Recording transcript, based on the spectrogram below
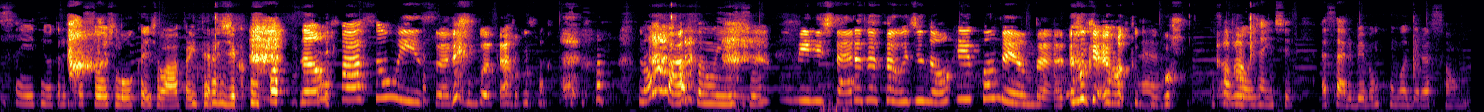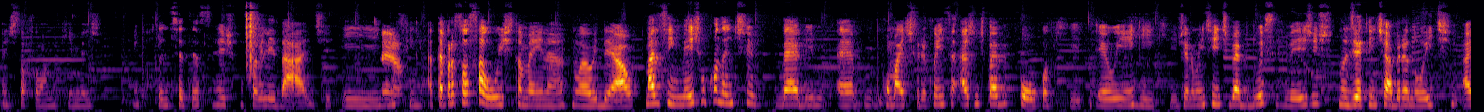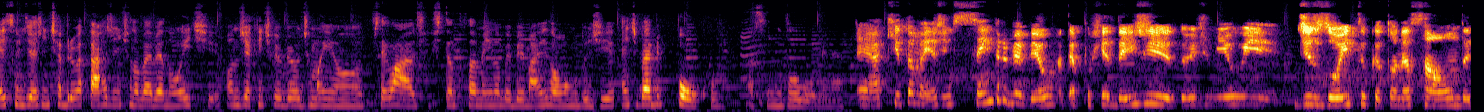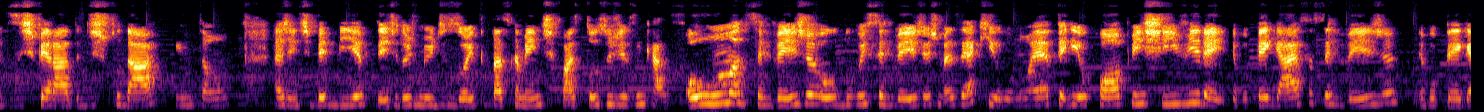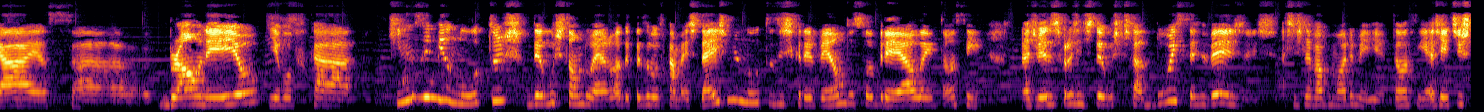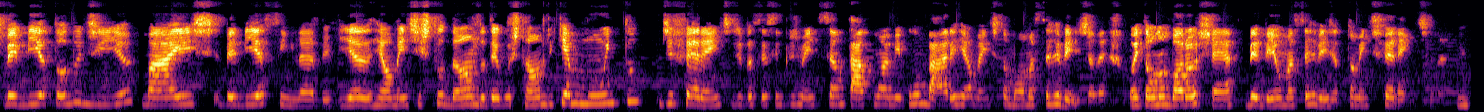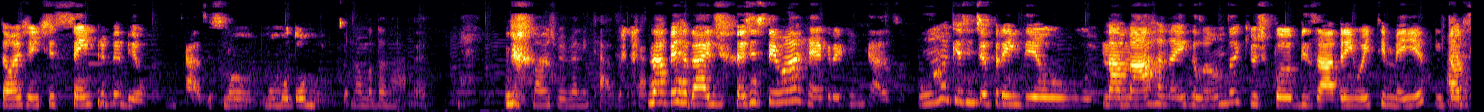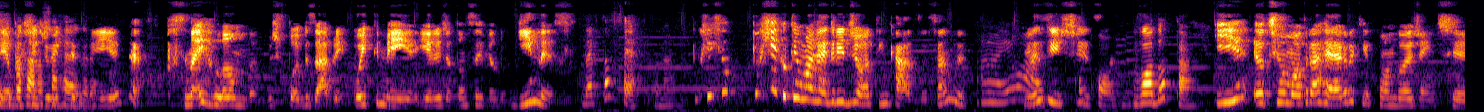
Não sei, tem outras pessoas loucas lá pra interagir com você. Não façam isso, né? Botar um... Não façam isso. O Ministério da Saúde não recomenda. Eu quero o É. Google. Por favor, gente. É sério, bebam com moderação. A gente tá falando aqui, mas é importante você ter essa responsabilidade. E, É. enfim, até pra sua saúde também, né? Não é o ideal. Mas assim, mesmo quando a gente bebe é, com mais frequência, a gente bebe pouco aqui. Eu e Henrique. Geralmente a gente bebe duas cervejas no dia que a gente abre à noite. Aí se um dia a gente abriu à tarde, a gente não bebe à noite. Ou no dia que a gente bebeu de manhã, sei lá, a gente tenta também não beber mais ao longo do dia. A gente bebe pouco, assim, em volume, né? É, aqui também, a gente sempre bebeu, até porque desde 2018 que eu tô nessa onda desesperada de estudar, então a gente bebia desde 2018, basicamente quase todos os dias em casa. Ou uma cerveja ou duas cervejas, mas é aquilo, não é peguei o copo, enchi e virei. Eu vou pegar essa cerveja, eu vou pegar essa brown ale e eu vou ficar 15 minutos degustando ela, depois eu vou ficar mais 10 minutos escrevendo sobre ela. Então, assim, às vezes pra gente degustar duas cervejas, a gente levava uma hora e meia. Então, assim, a gente bebia todo dia, mas bebia assim, né? Bebia realmente estudando, degustando, e que é muito diferente de você simplesmente sentar com um amigo num bar e realmente tomar uma cerveja, né? Ou então num bottle share, beber uma cerveja, totalmente diferente, né? Então a gente sempre bebeu em casa, isso não, não mudou muito. Não muda nada. Estamos bebendo em casa. cara. Na verdade, a gente tem uma regra aqui em casa. Uma que a gente aprendeu na Marra, na Irlanda, que os pubs abrem 8 e meia. Então, Ah, assim, a partir de botaram 8 essa e regra. meia... É, se na Irlanda os pubs abrem 8 e meia e eles já estão servindo Guinness, Deve estar certo, né? por que que, eu, por que que eu tenho uma regra idiota em casa, sabe? Ah, eu Não acho. existe isso. Vou adotar. E eu tinha uma outra regra que quando a gente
